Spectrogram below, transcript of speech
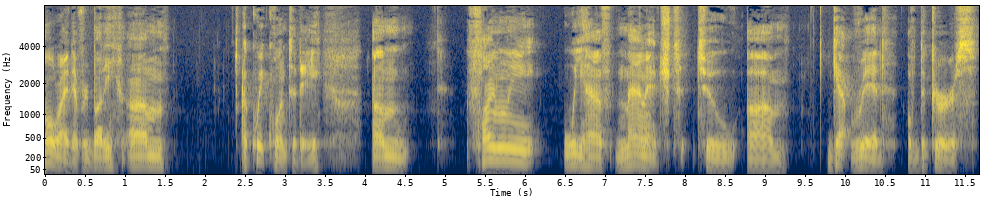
All right, everybody. Um, a quick one today. Um, finally, we have managed to um, get rid of the curse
